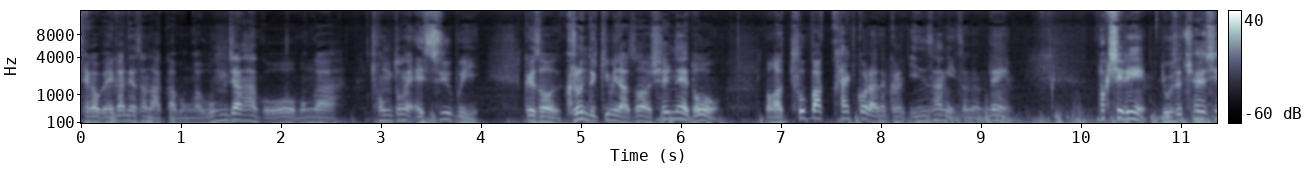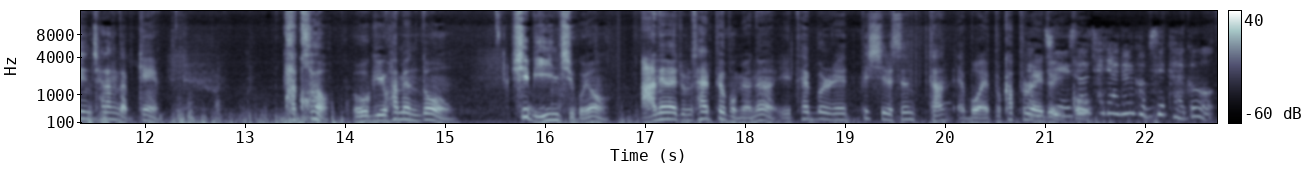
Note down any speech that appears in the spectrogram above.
제가 외관에서는 아까 뭔가 웅장하고 뭔가 정동의 SUV 그래서 그런 느낌이 나서 실내도 뭔가 투박할 거라는 그런 인상이 있었는데 확실히 요새 최신 차량답게 다 커요 여기 화면도 12인치고요 안에를 좀 살펴보면은 이 태블릿 PC를 쓴 듯한 뭐 애플 카플레이도 있고 차량을 검색하고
